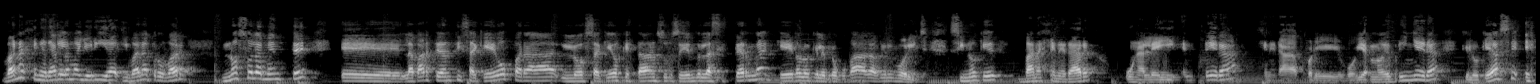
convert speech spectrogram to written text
van a generar la mayoría y van a aprobar no solamente eh, la parte de antisaqueo para los saqueos que estaban sucediendo en la cisterna, que era lo que le preocupaba a Gabriel Boric, sino que van a generar una ley entera generada por el gobierno de Priñera que lo que hace es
